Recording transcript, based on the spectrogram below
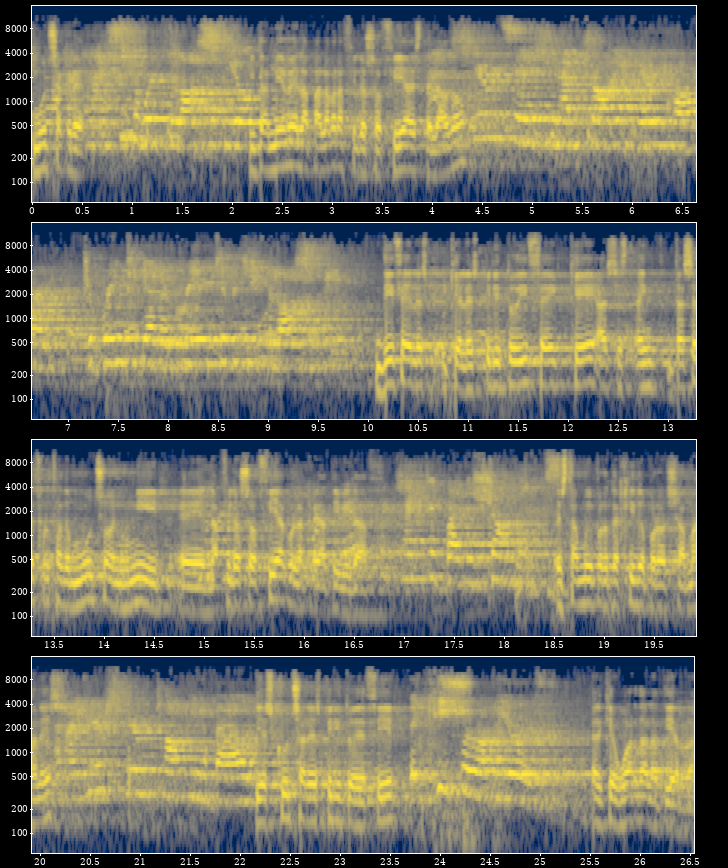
Mucha crea- And I see the word philosophy y también ve la palabra filosofía a este lado. Dice el que el Espíritu dice que has te has esforzado mucho en unir eh, la filosofía con la creatividad. Está muy protegido por los chamanes y escucha al Espíritu decir el que guarda la tierra,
